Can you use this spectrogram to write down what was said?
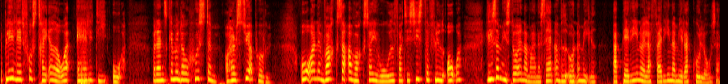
at blive lidt frustreret over alle de ord. Hvordan skal man dog huske dem og holde styr på dem? Ordene vokser og vokser i hovedet for til sidst at flyde over, ligesom historien om Anders Sand og vidundermelet. Paperino eller farina miracolosa.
